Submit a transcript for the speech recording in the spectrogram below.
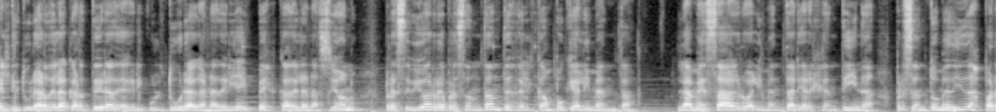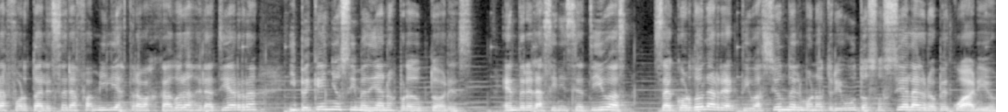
El titular de la cartera de Agricultura, Ganadería y Pesca de la Nación recibió a representantes del campo que alimenta. La Mesa Agroalimentaria Argentina presentó medidas para fortalecer a familias trabajadoras de la tierra y pequeños y medianos productores. Entre las iniciativas se acordó la reactivación del monotributo social agropecuario,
